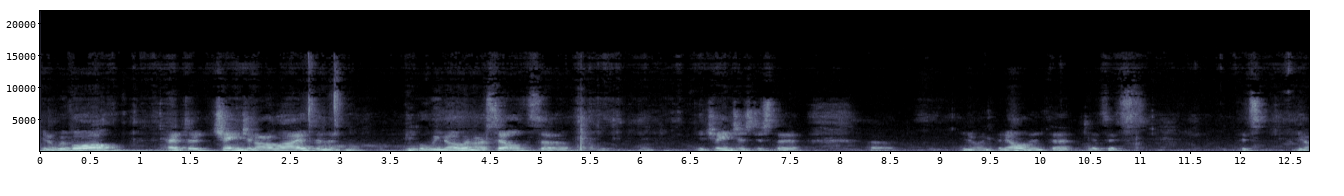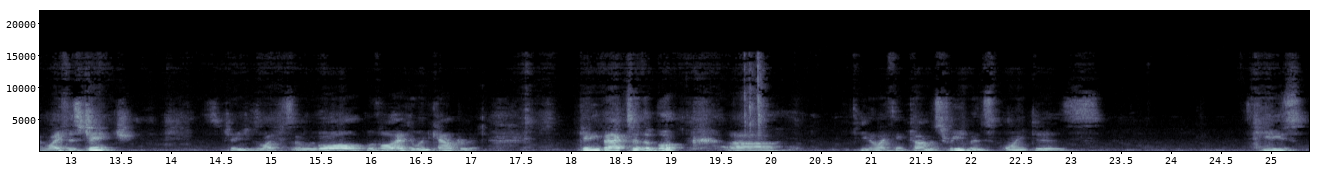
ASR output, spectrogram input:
you know we've all had to change in our lives, and people we know and ourselves. Uh, it changes just a uh, you know an, an element that it's it's it's you know life is change. It's changes life, so we've all we've all had to encounter it. Getting back to the book. You know, I think Thomas Friedman's point is he's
